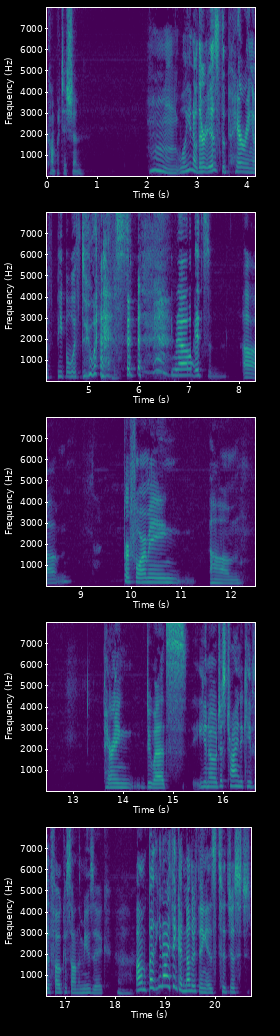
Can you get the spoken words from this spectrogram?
competition? hmm well you know there is the pairing of people with duets you know it's um performing um pairing duets you know just trying to keep the focus on the music Um, but you know, I think another thing is to just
